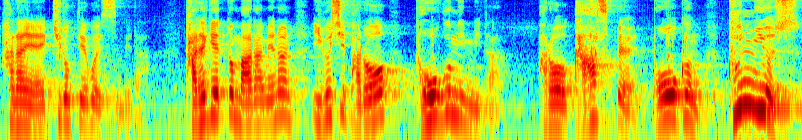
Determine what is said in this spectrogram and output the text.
하나에 기록되고 있습니다. 다르게 또 말하면은 이것이 바로 복음입니다. 바로 가스펠, 복음, 굿뉴스.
